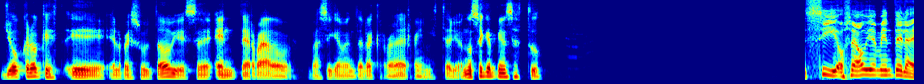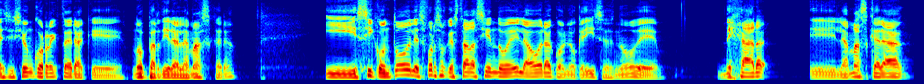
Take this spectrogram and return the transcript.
yo creo que eh, el resultado hubiese enterrado básicamente la carrera de Rey Misterio. No sé qué piensas tú. Sí, o sea, obviamente la decisión correcta era que no perdiera la máscara. Y sí, con todo el esfuerzo que estaba haciendo él ahora con lo que dices, ¿no? De dejar eh, la máscara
